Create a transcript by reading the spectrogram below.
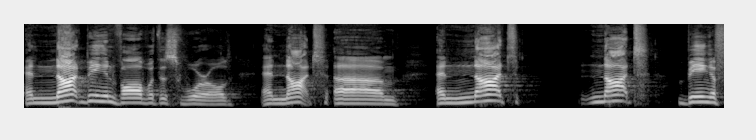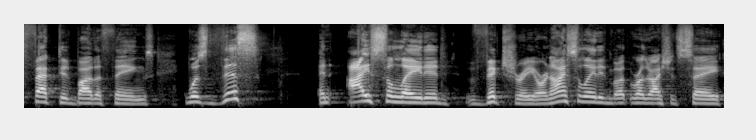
and not being involved with this world, and not, um, and not, not being affected by the things, was this an isolated victory, or an isolated, rather, I should say,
